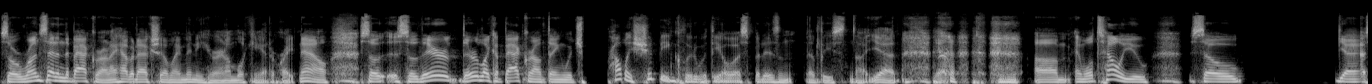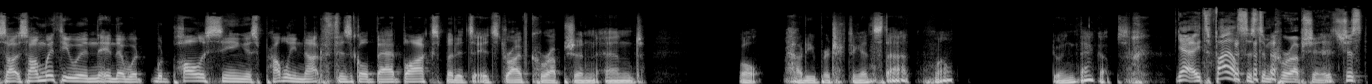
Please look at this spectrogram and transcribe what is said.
So it runs that in the background. I have it actually on my mini here, and I'm looking at it right now. So so they're they're like a background thing, which probably should be included with the OS, but isn't at least not yet. um, and we'll tell you. So yeah, so so I'm with you in in that what what Paul is seeing is probably not physical bad blocks, but it's it's drive corruption and well, how do you protect against that? Well, doing backups. Yeah, it's file system corruption. It's just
